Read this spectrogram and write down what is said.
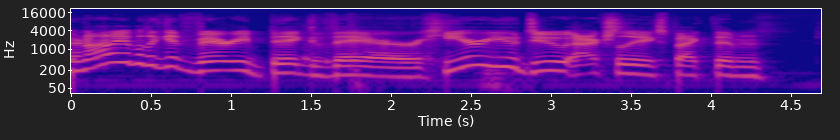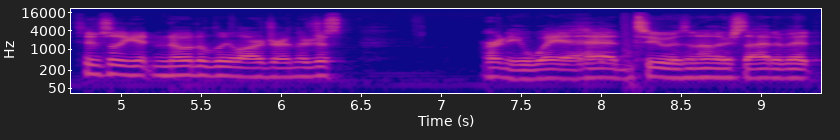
they're not able to get very big there. Here you do actually expect them potentially get notably larger, and they're just already way ahead too is another side of it.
